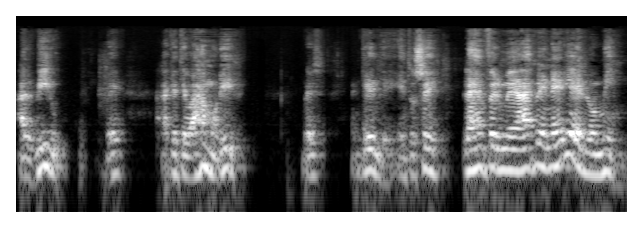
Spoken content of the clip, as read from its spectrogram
al virus, a que te vas a morir. ¿Ves? ¿Entiendes? Entonces, las enfermedades venéreas es lo mismo.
